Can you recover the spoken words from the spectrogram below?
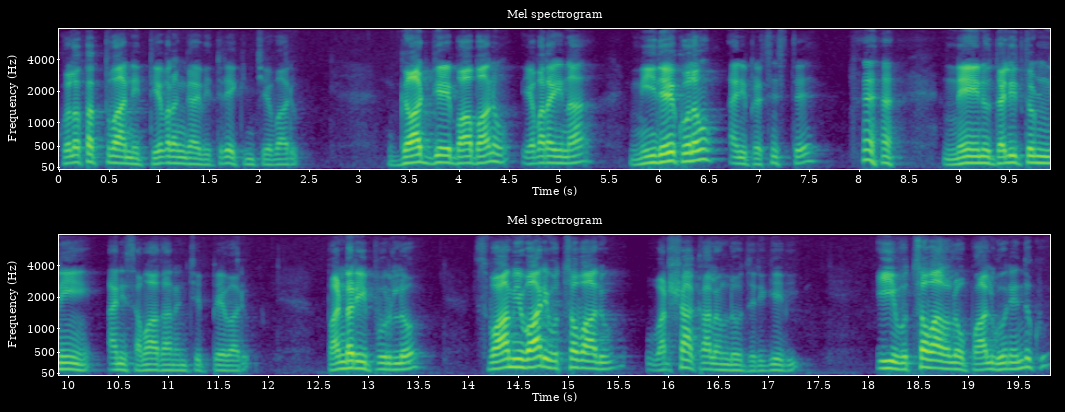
కులతత్వాన్ని తీవ్రంగా వ్యతిరేకించేవారు. గాడ్గే బాబాను ఎవరైనా మీదే కులం అని ప్రశ్నిస్తే నేను దళితుణ్ణి అని సమాధానం చెప్పేవారు. పండరీపూర్లో స్వామివారి ఉత్సవాలు వర్షాకాలంలో జరిగేవి. ఈ ఉత్సవాలలో పాల్గొనేందుకు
